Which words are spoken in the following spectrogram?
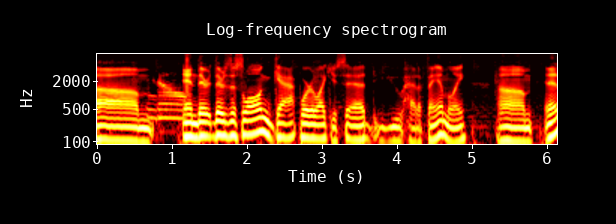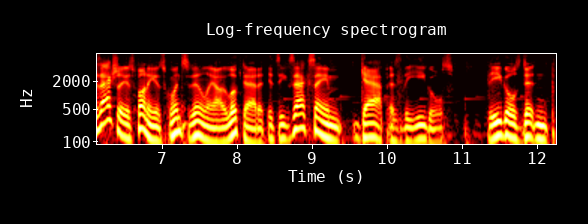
Um, No. And there there's this long gap where, like you said, you had a family. Um, and it's actually as funny as coincidentally I looked at it. It's the exact same gap as the Eagles. The Eagles didn't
